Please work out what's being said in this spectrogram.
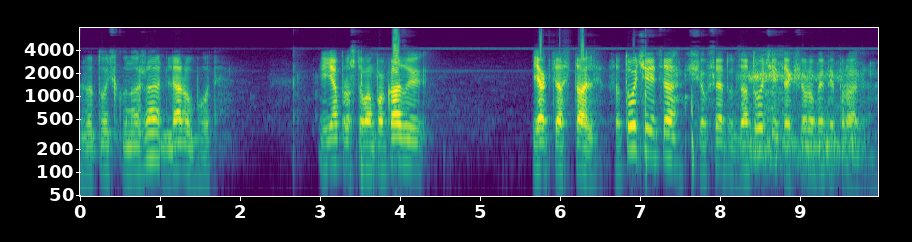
заточку ножа для роботи. І я просто вам показую, як ця сталь заточується, що все тут заточується, якщо робити правильно.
